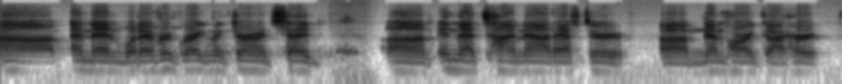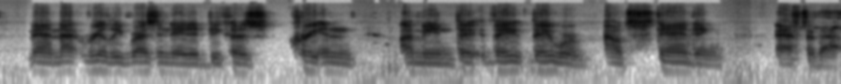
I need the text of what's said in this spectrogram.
Um, and then whatever Greg McDermott said um, in that timeout after um, Nembhard got hurt, man, that really resonated because Creighton, I mean, they, they, they were outstanding after that.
